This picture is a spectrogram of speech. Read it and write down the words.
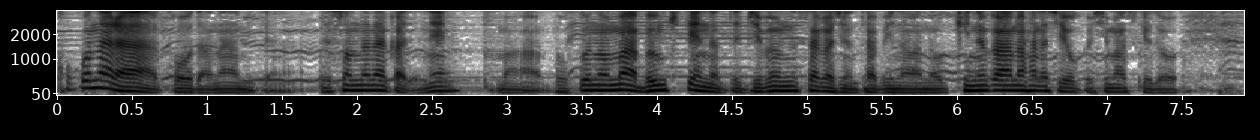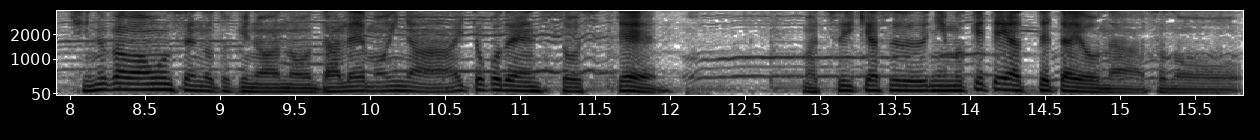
ここならこうだなみたいな。でそんな中でね、まあ、僕のまあ分岐点だって自分探しの旅のあの鬼怒川の話よくしますけど鬼怒川温泉の時のあの誰もいないとこで演奏してまあ、ツイキャスに向けてやってたようなその、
